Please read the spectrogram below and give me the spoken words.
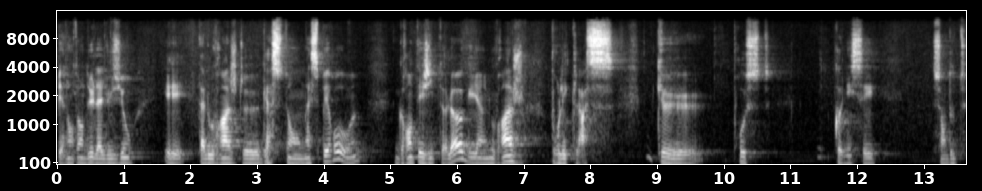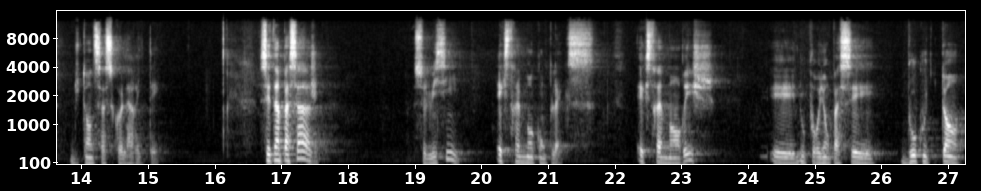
Bien entendu, l'allusion est à l'ouvrage de Gaston Maspero, hein, grand égyptologue, et un ouvrage pour les classes que Proust connaissait sans doute du temps de sa scolarité. C'est un passage, celui-ci, extrêmement complexe, extrêmement riche, et nous pourrions passer beaucoup de temps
